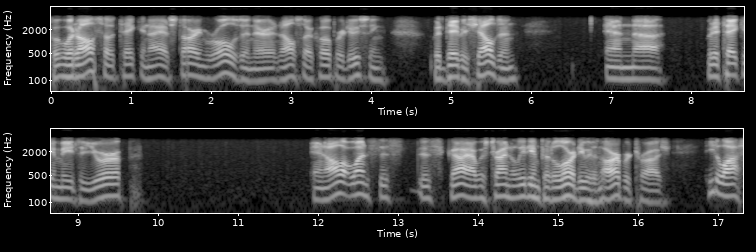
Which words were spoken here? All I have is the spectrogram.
but would also taken. I had starring roles in there and also co-producing with David Sheldon, and uh, would have taken me to Europe. And all at once, this this guy, I was trying to lead him to the Lord. He was an arbitrage. He lost.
